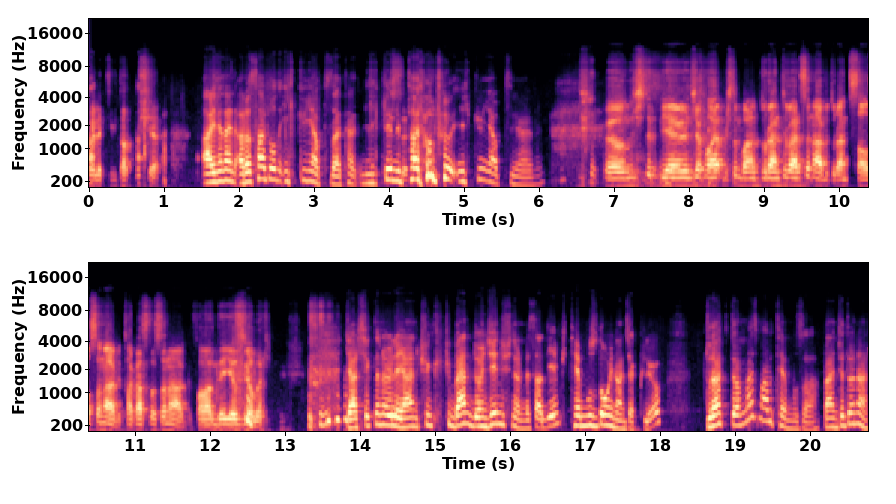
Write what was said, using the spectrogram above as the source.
böyle tweet atmış ya. Aynen aynen. Aras abi onu ilk gün yaptı zaten. Liglerin işte. iptal olduğu ilk gün yaptı yani. Ve onu işte bir ay önce falan yapmıştım. Bana Durant'ı versen abi, Durant'ı salsan abi, takaslasan abi falan diye yazıyorlar. Gerçekten öyle yani. Çünkü ben döneceğini düşünüyorum. Mesela diyelim ki Temmuz'da oynanacak playoff. Durant dönmez mi abi Temmuz'a? Bence döner.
